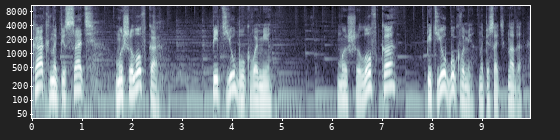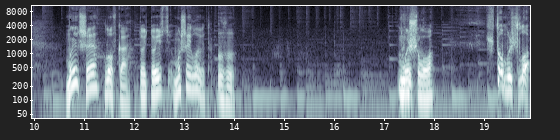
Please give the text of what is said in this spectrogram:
Как написать мышеловка пятью буквами? Мышеловка пятью буквами написать надо. Мышеловка, то, то есть мышей ловит. Мгм. Мышло. Что мышло?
